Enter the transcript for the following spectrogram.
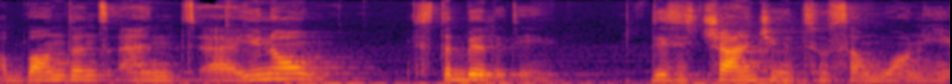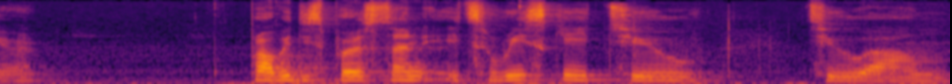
Abundance and, uh, you know, stability. This is challenging to someone here. Probably this person, it's risky to, to, um,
